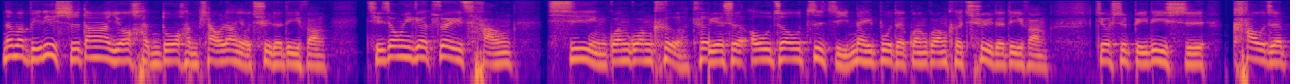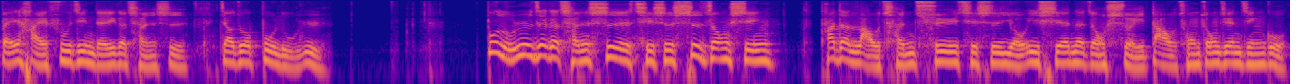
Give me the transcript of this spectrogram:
那么比利时当然有很多很漂亮有趣的地方，其中一个最常吸引观光客，特别是欧洲自己内部的观光客去的地方，就是比利时靠着北海附近的一个城市，叫做布鲁日。布鲁日这个城市其实市中心，它的老城区其实有一些那种水道从中间经过，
